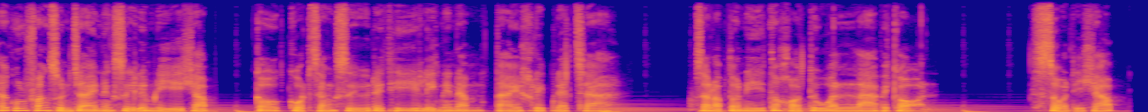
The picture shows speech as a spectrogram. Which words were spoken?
ถ้าคุณฟังสนใจหนังสือเล่มนี้ครับ ก็กดสั่งซื้อได้ที่ลิงก์แนะนำใต้คลิปนะจ๊ะสำหรับตอนนี้ต้องขอตัวลาไปก่อน สวัสดีครับ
